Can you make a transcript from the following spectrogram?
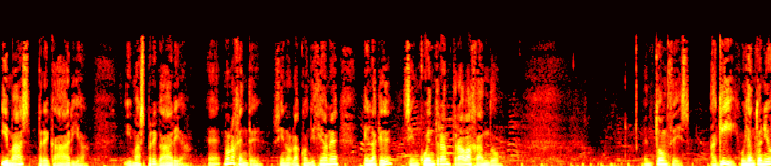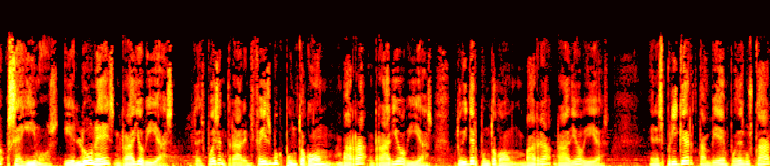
y más precaria, y más precaria. ¿Eh? No la gente, sino las condiciones en las que se encuentran trabajando. Entonces, aquí, dice Antonio, seguimos. Y el lunes, Radio Vías. Entonces puedes entrar en facebook.com barra Radio Vías, twitter.com barra Radio Vías. En Spreaker también puedes buscar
